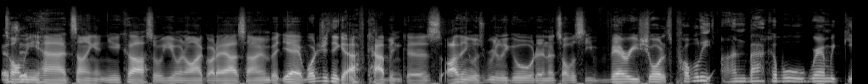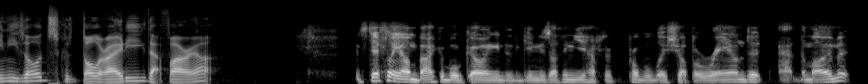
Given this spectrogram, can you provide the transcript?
That's it. Tommy had something at Newcastle. You and I got ours home. But yeah, what did you think of Af Cabin? Because I think it was really good, and it's obviously very short. It's probably unbackable Randwick Guineas odds because dollar eighty that far out. it's definitely unbackable going into the Guineas. I think you have to probably shop around it at the moment.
